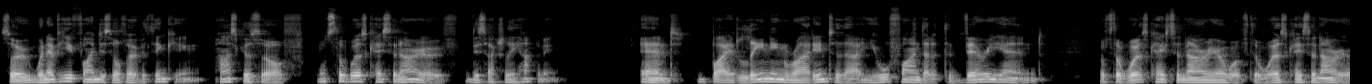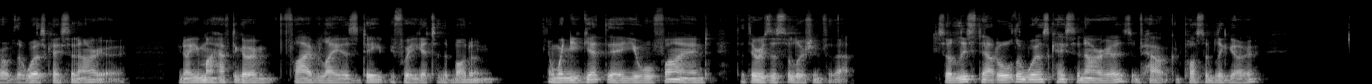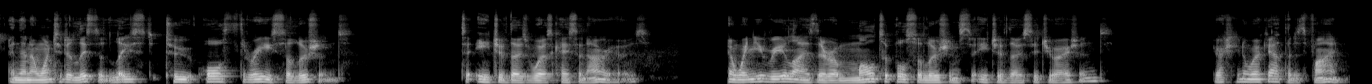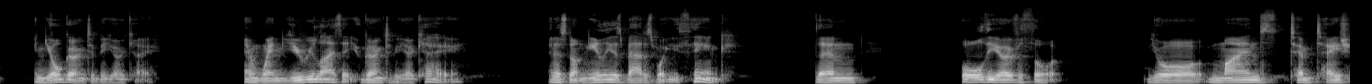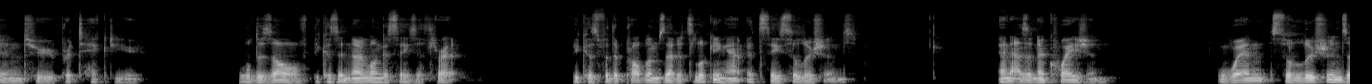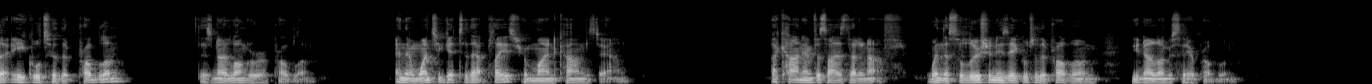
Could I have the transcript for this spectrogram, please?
So, whenever you find yourself overthinking, ask yourself, what's the worst case scenario of this actually happening? And by leaning right into that, you will find that at the very end of the worst case scenario, of the worst case scenario, of the worst case scenario, you know, you might have to go five layers deep before you get to the bottom. And when you get there, you will find that there is a solution for that. So list out all the worst case scenarios of how it could possibly go. And then I want you to list at least two or three solutions to each of those worst case scenarios. And when you realize there are multiple solutions to each of those situations, you're actually going to work out that it's fine and you're going to be okay. And when you realize that you're going to be okay, and it's not nearly as bad as what you think, then all the overthought, your mind's temptation to protect you will dissolve because it no longer sees a threat. Because for the problems that it's looking at, it sees solutions. And as an equation, when solutions are equal to the problem, there's no longer a problem. And then once you get to that place, your mind calms down. I can't emphasize that enough. When the solution is equal to the problem, you no longer see a problem.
